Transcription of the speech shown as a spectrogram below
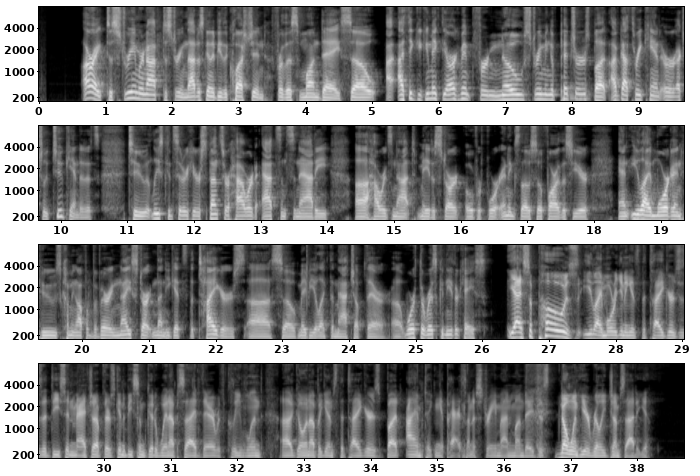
All right, to stream or not to stream, that is going to be the question for this Monday. So I, I think you can make the argument for no streaming of pitchers, but I've got three can or actually two candidates to at least consider here. Spencer Howard at Cincinnati. Uh, Howard's not made a start over four innings though so far this year, and Eli Morgan, who's coming off of a very nice start, and then he gets the Tigers. Uh, so maybe you like the matchup there. Uh, worth the risk in either case. Yeah, I suppose Eli Morgan against the Tigers is a decent matchup. There's going to be some good win upside there with Cleveland uh, going up against the Tigers, but I am taking a pass on a stream on Monday. Just no one here really jumps out at you.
